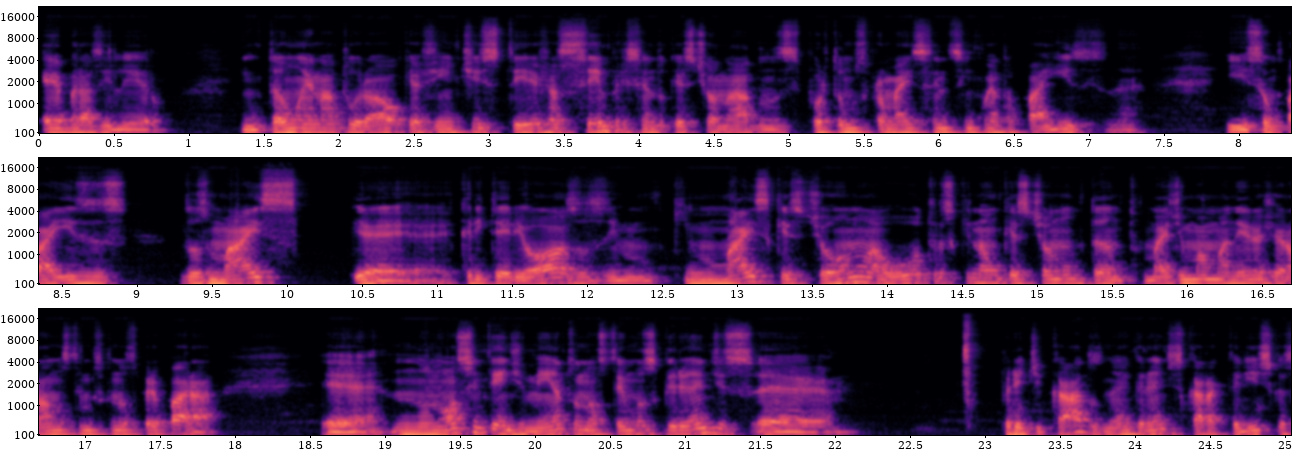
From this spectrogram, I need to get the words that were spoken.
é brasileiro. Então, é natural que a gente esteja sempre sendo questionado. Nós exportamos para mais de 150 países, né? E são países dos mais é, criteriosos e que mais questionam a outros que não questionam tanto. Mas, de uma maneira geral, nós temos que nos preparar. É, no nosso entendimento, nós temos grandes é, predicados, né, grandes características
